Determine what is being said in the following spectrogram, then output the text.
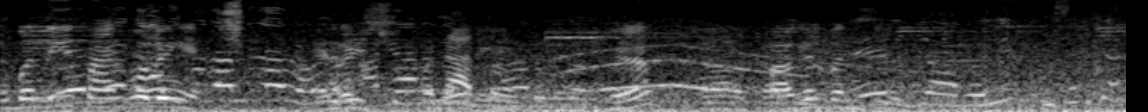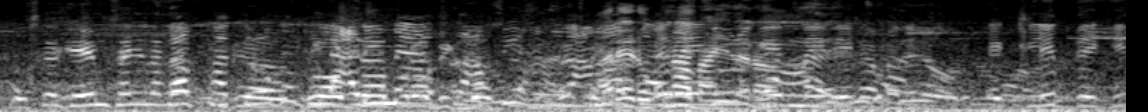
वो बंदी की फ़ैन खोलेंगे पागल बनती उसका गेम सही लगा? अरे रुकना भाई जरा। नहीं देखा मैंने एक क्लिप देखी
